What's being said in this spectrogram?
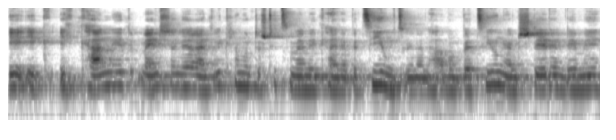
Ich, ich, kann nicht Menschen in ihrer Entwicklung unterstützen, wenn ich keine Beziehung zu ihnen habe. Und Beziehung entsteht, indem ich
